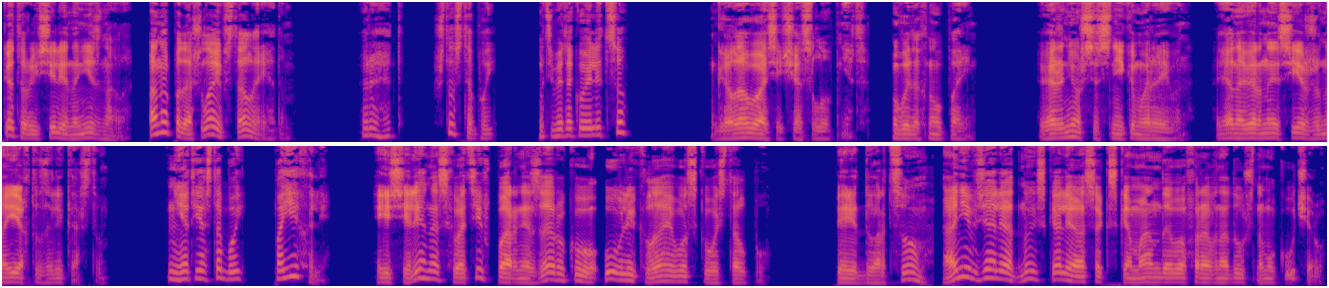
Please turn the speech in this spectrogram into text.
который Селена не знала, она подошла и встала рядом. «Ред, что с тобой? У тебя такое лицо?» «Голова сейчас лопнет», — выдохнул парень. «Вернешься с Ником и Рейвен. Я, наверное, съезжу на яхту за лекарством». «Нет, я с тобой. Поехали». И Селена, схватив парня за руку, увлекла его сквозь толпу. Перед дворцом они взяли одну из колясок, скомандовав равнодушному кучеру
